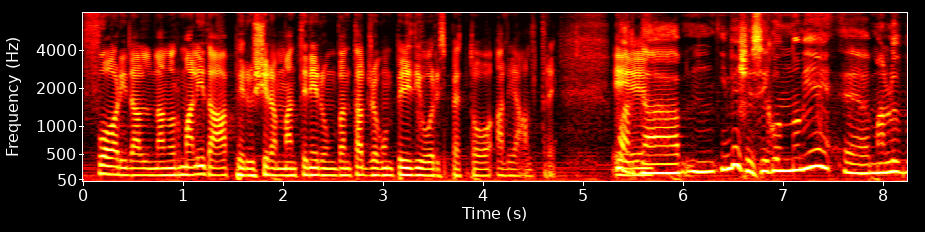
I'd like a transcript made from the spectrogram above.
fuori dalla normalità per riuscire a mantenere un vantaggio competitivo rispetto alle altre. E- Guarda, mh, invece secondo me, eh, ma lo-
